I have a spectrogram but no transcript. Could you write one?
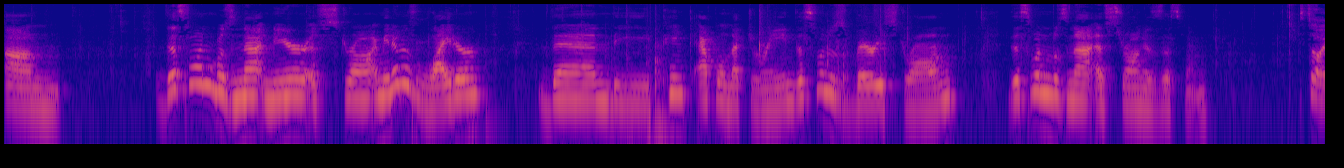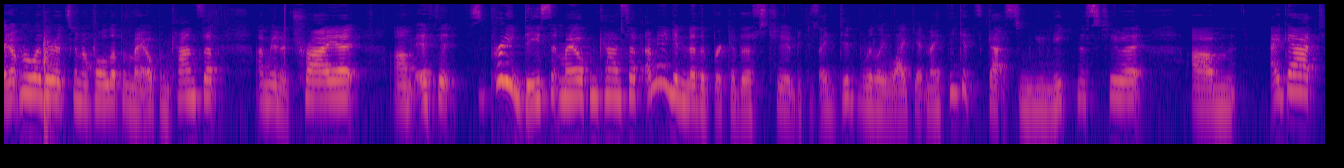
Um, this one was not near as strong. I mean, it was lighter than the pink apple nectarine. This one was very strong. This one was not as strong as this one. So I don't know whether it's going to hold up in my open concept. I'm going to try it. Um, if it's pretty decent, my open concept, I'm going to get another brick of this too because I did really like it. And I think it's got some uniqueness to it. Um, I got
